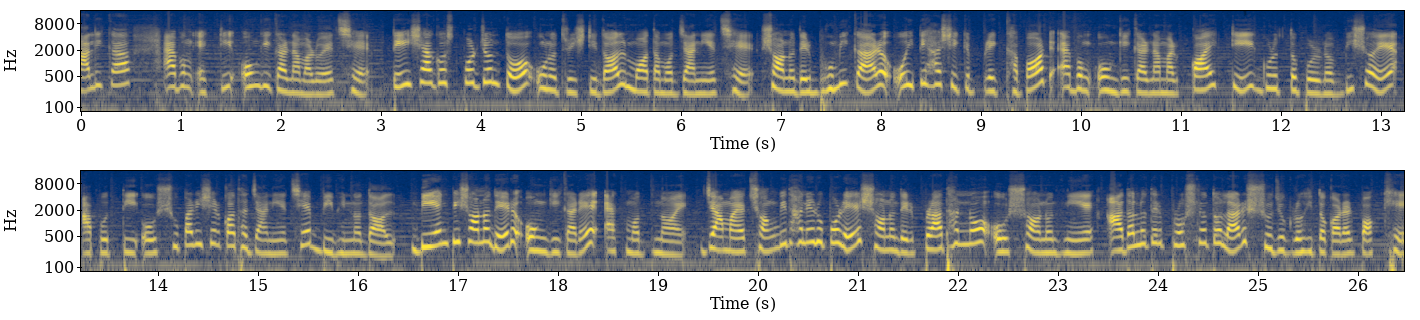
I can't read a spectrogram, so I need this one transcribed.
তালিকা এবং একটি অঙ্গীকারনামা রয়েছে। তেইশ আগস্ট পর্যন্ত উনত্রিশটি দল মতামত জানিয়েছে। সনদের ভূমিকার ঐতিহাসিক প্রেক্ষাপট এবং অঙ্গীকারনামার কয়েকটি গুরুত্বপূর্ণ বিষয়ে আপত্তি ও সুপারিশের কথা জানিয়েছে বিভিন্ন দল। বিএনপি সনদের অঙ্গীকারে একমত নয়। জামায়াত সংবিধানের উপরে সনদের প্রাধান্য ও সনদ নিয়ে আদালতের প্রশ্ন তোলার সুযোগ রহিত করার পক্ষে।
